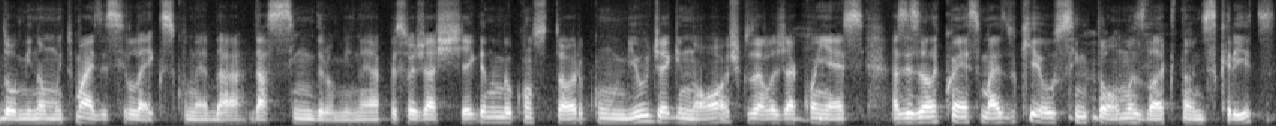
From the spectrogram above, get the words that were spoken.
dominam muito mais esse léxico né, da, da síndrome. Né? A pessoa já chega no meu consultório com mil diagnósticos, ela já conhece, às vezes ela conhece mais do que eu os sintomas lá que estão descritos.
